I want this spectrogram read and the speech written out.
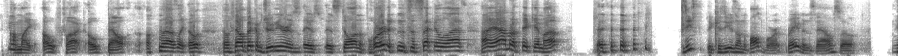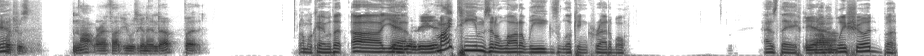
I feel I'm like, oh fuck, oh Bell. I was like, oh, Odell Beckham Jr. is, is is still on the board, and it's the second to last. Oh I'm gonna pick him up. He's because he was on the Baltimore Ravens now, so yeah, which was not where I thought he was gonna end up, but I'm okay with it. Uh, yeah, what it is. my teams in a lot of leagues look incredible, as they Yeah. probably should. But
